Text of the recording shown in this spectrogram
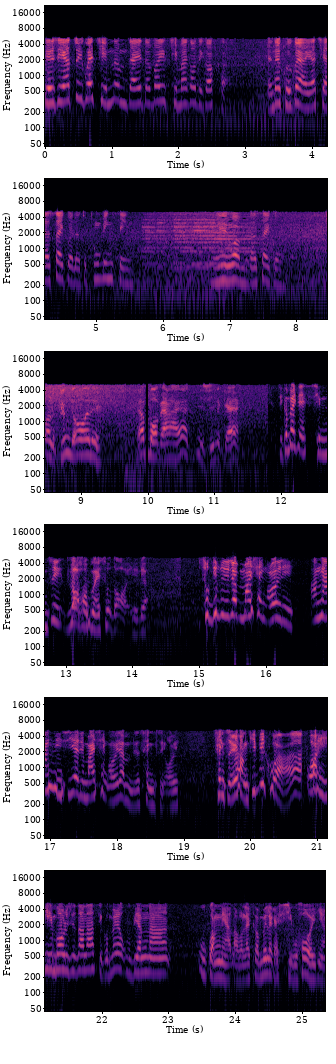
就是啊，水过深，都唔知要要深啊到底个去。现在开过来一车驶过来就碰冰线，哎，我唔敢驶过。我嚟 pin 咗開你，有莫名係一啲事嚟嘅。是咁樣就潛水落河咪出到去了，出入你都買清愛哩，啱啱天時啊，你買清愛啦，唔就清水愛，清水行幾邊去啊？我希望你是單單是咁樣有病啦。有光年落来，咁尾嚟个烧开嘅，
